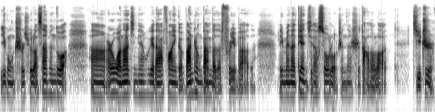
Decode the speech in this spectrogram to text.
一共持续了三分多，啊，而我呢，今天会给大家放一个完整版本的《Free Bird》，里面的电吉他 solo 真的是达到了极致。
